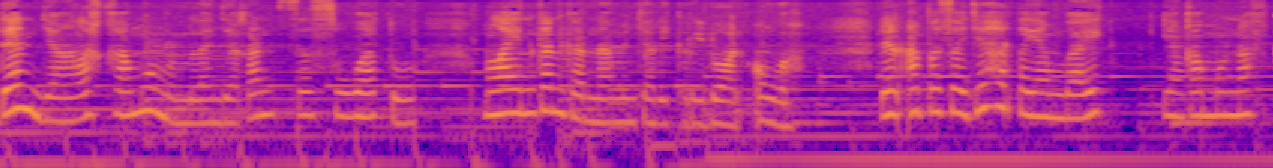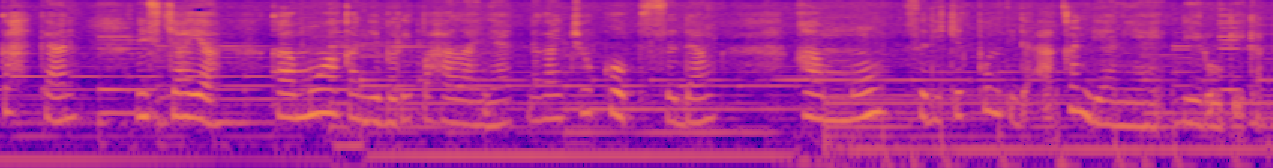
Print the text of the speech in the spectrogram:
Dan janganlah kamu membelanjakan sesuatu melainkan karena mencari keriduan Allah. Dan apa saja harta yang baik yang kamu nafkahkan, niscaya kamu akan diberi pahalanya dengan cukup, sedang kamu sedikit pun tidak akan dianiaya, dirugikan.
